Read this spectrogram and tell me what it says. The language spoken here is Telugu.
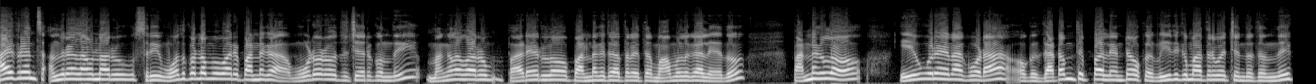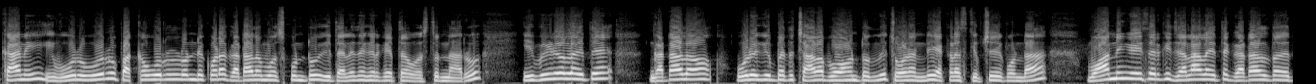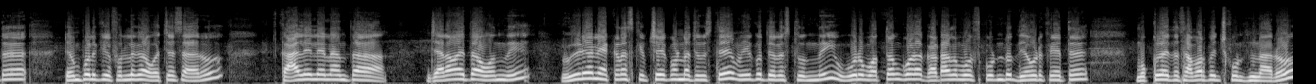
హాయ్ ఫ్రెండ్స్ అందరూ ఎలా ఉన్నారు? శ్రీ మోదకొండమ్మ వారి పండగ మూడో రోజు చేరుకుంది. మంగళవారం పాడేరులో పండగ జాతర అయితే మామూలుగా లేదు. పండగలో ఏ ఊరైనా కూడా ఒక ఘటం తిప్పాలి అంటే ఒక వీధికి మాత్రమే చెందుతుంది. కానీ ఈ ఊరు ఊరు పక్క ఊర్ల నుండి కూడా ఘటాలు మోసుకుంటూ ఈ తల్లి దగ్గరికి అయితే వస్తున్నారు. ఈ వీడియోలో అయితే ఘటాలో ఊరేగింపు అయితే చాలా బాగుంటుంది. చూడండి ఎక్కడ స్కిప్ చేయకుండా. మార్నింగ్ అయ్యేసరికి జనాలు అయితే ఘటాలతో అయితే టెంపుల్కి ఫుల్గా వచ్చేసారు ఖాళీ లేనంత జనం అయితే ఉంది. వీడియోని ఎక్కడ స్కిప్ చేయకుండా చూస్తే మీకు తెలుస్తుంది. ఊరు మొత్తం కూడా ఘటాలు మోసుకుంటూ దేవుడికైతే మొక్కులు అయితే సమర్పించుకుంటున్నారు.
